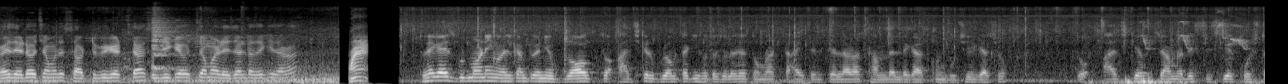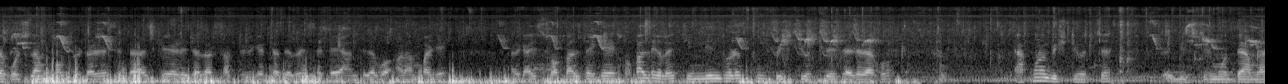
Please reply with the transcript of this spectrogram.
গাইজ এটা হচ্ছে আমাদের সার্টিফিকেটটা সেদিকে হচ্ছে আমার রেজাল্টটা দেখি দেখা হ্যাঁ guys good morning welcome to a new blog তো আজকের ব্লগটা কি হতে চলেছে? তোমরা টাইটেল টেলার আর থাম্বেল দেখে এখন বুঝিয়ে গেছো। তো আজকে হচ্ছে আমরা যে সিসিএ কোর্সটা করছিলাম কম্পিউটারে সেটা আজকে রেজাল্ট আর সার্টিফিকেটটা দেবে, সেটাই আনতে যাব আরামবাগে। আর গাইজ সকাল থেকে সকাল থেকে তিন দিন ধরে খুব বৃষ্টি হচ্ছে সাইডে দেখো। এখনও বৃষ্টি হচ্ছে। এই বৃষ্টির মধ্যে আমরা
